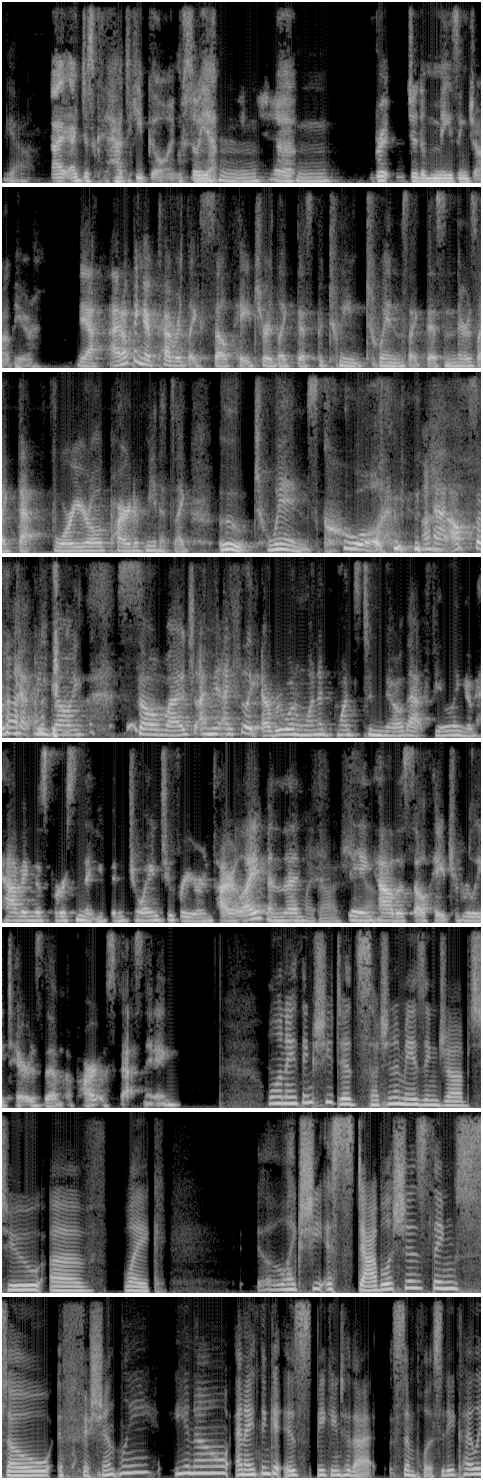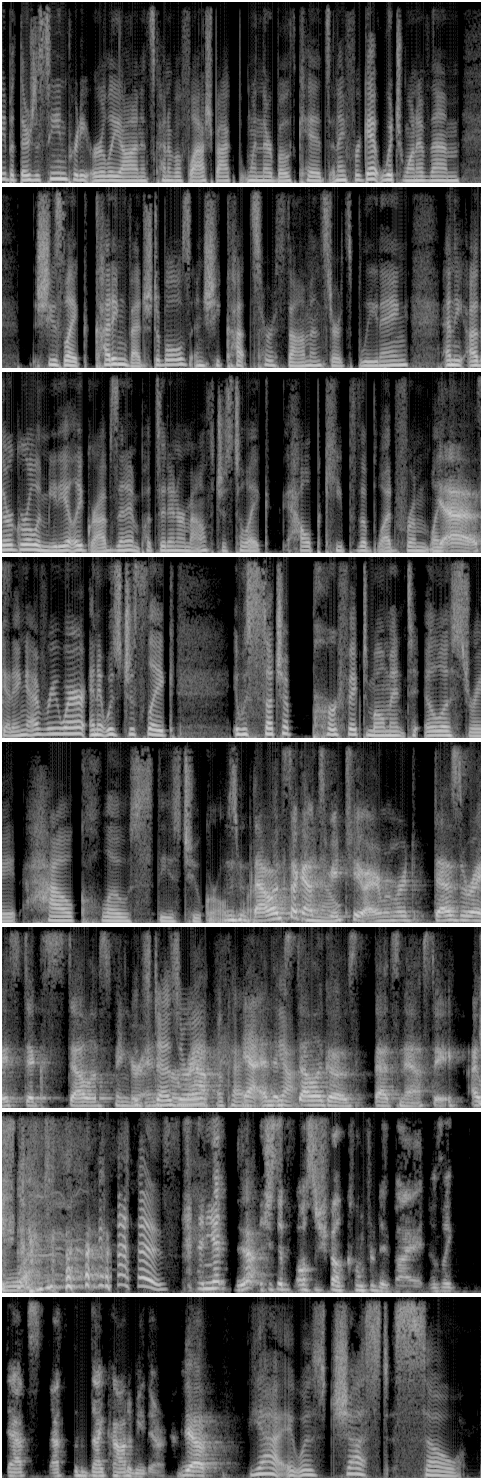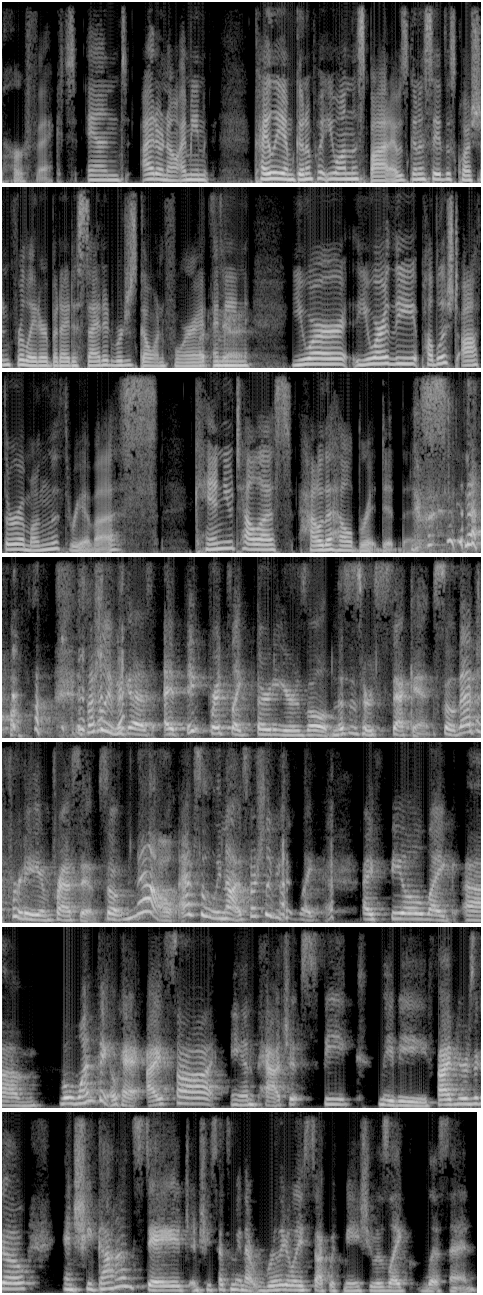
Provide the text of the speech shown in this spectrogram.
Yeah. I, I just had to keep going so yeah Mhm, uh, mhm. Brit did an amazing job here Yeah, I don't think I've covered like self hatred like this between twins like this. And there's like that four year old part of me that's like, ooh, twins, cool. that also kept me going so much. I mean, I feel like everyone wanted wants to know that feeling of having this person that you've been joined to for your entire life, and Oh then my gosh. seeing yeah. how the self hatred really tears them apart was fascinating. Well, and I think she did such an amazing job too of like like she establishes things so efficiently, you know? And I think it is speaking to that simplicity, Kiley, but there's a scene pretty early on. It's kind of a flashback when they're both kids, and I forget which one of them she's like cutting vegetables and she cuts her thumb and starts bleeding and the other girl immediately grabs it and puts it in her mouth just to like help keep the blood from like Yes. getting everywhere and it was just like it was such a perfect moment to illustrate how close these two girls were. Mm-hmm. That one stuck out you to know? me too. I remember Desiree sticks Stella's finger It's in Desiree? her mouth. Okay. Yeah, and then Yeah. Stella goes, "That's nasty." I loved that. yes. and yet yeah. she said also she felt comforted by it. It was like that's that's the dichotomy there. Yep. Yeah, it was just so perfect. And I don't know. I mean, Kiley, I'm going to put you on the spot. I was going to save this question for later, but I decided we're just going for it. Let's I mean, it. You are you are the published author among the three of us. Can you tell us how the hell Brit did this? no. Especially because I think Brit's like 30 years old and this is her second. So that's pretty impressive. So no, absolutely not. Especially because like I feel like um well one thing okay, I saw Ann Patchett speak maybe 5 years ago and she got on stage and she said something that really really stuck with me. She was like, "Listen,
